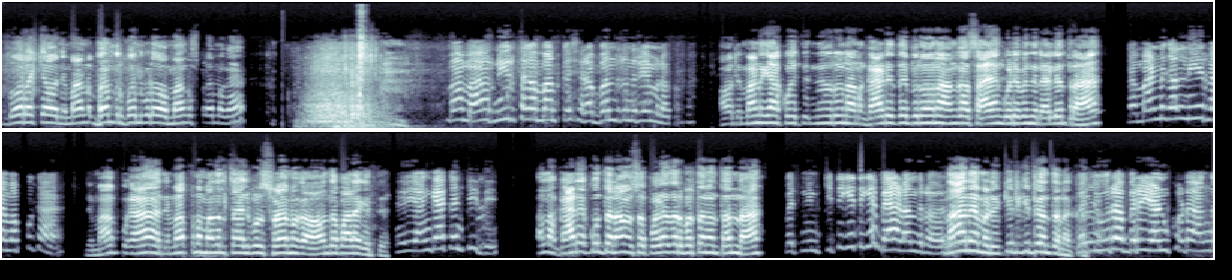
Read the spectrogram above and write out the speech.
ಡೋರ್ ಹಾಕ್ಯಾವ ನಿಮ್ಮ ಅಣ್ಣ ಬಂದ್ರು ಬಂದ್ಬಿಡವ ಮಂಗ ಸುಳೆ ಮಗ. ಮಾಮ ಅವ್ರ ನೀರ್ ತಗೊಂಬ ಅಂತ ಕಳ್ಸ್ಯಾರ ಬಂದ್ರಂದ್ರೆ ಏನ್ ಮಾಡಕಪ್ಪ ಅವ್ ನಿಮ್ಮ ಅಣ್ಣಗೆ ಯಾಕೆ ಹೋಯ್ತಿ ನೀರು ನಾನು ಗಾಡಿ ತಪ್ಪಿರೋನ ಹಂಗ ಸಾಯಂಗ್ ಗುಡಿ ಬಂದಿನಿ ಅಲ್ಲಿಂತ್ರ ನಮ್ಮ ಅಣ್ಣಗಲ್ ನೀರ್ ನಮ್ಮ ಅಪ್ಪಗ. ನಿಮ್ಮ ಅಪ್ಪಗ? ನಿಮ್ಮ ಅಪ್ಪನ ಮೊದಲು ಸಾಯ್ಲಿ ಬಿಡು ಸೊಳೆ ಮಗ ಅವಂದ ಬಾಳ ಆಗೈತಿ. ಹಂಗ್ಯಾಕಂತಿದ್ದಿ ಅಲ್ಲ ಗಾಡಿ ಕುಂತ ನಾವು ಸ್ವಲ್ಪ ಒಳ್ಳೆದಾರ ಬರ್ತಾನಂತ ಅನ್ನ ಮತ್ ನಿನ್ ಕಿಟಿ ಕಿಟಿಗೆ ಬ್ಯಾಡ ಅಂದ್ರ ನಾನೇ ಮಾಡಿ ಕಿಟಿ ಕಿಟಿ ಮತ್ ಇವ್ರ ಬರೀ ಹೆಣ್ ಕೊಡ ಹಂಗ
